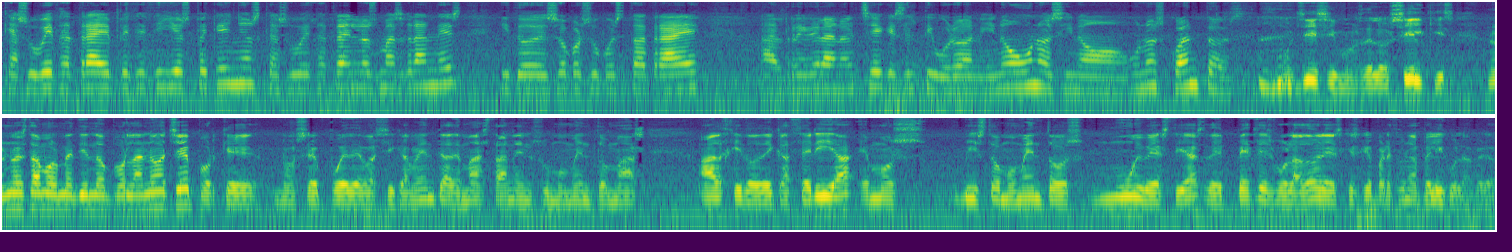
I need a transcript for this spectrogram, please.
que a su vez atrae pececillos pequeños, que a su vez atraen los más grandes y todo eso por supuesto atrae al rey de la noche que es el tiburón y no uno sino unos cuantos. muchísimos de los silkies. No nos estamos metiendo por la noche porque no se puede básicamente, además están en su momento más álgido de cacería. Hemos visto momentos muy bestias de peces voladores, que es que parece una película, pero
